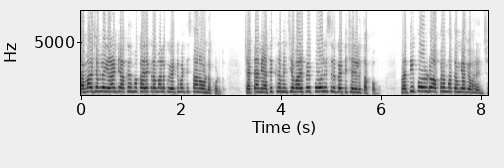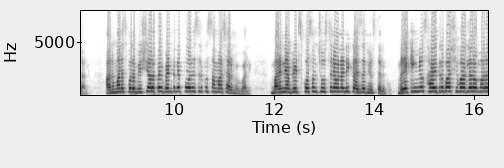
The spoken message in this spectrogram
సమాజంలో ఇలాంటి అక్రమ కార్యక్రమాలకు ఎటువంటి స్థానం ఉండకూడదు. చట్టాన్ని అతిక్రమించే వారిపై పోలీసులు గట్టి చర్యలు తప్పవు. ప్రతి పౌరుడు అప్రమత్తంగా వ్యవహరించాలి. అనుమానాస్పద విషయాలపై వెంటనే పోలీసులకు సమాచారం ఇవ్వాలి. మరిన్ని అప్డేట్స్ కోసం చూస్తూనే ఉండండి Kaizer news Telugu. Breaking news Hyderabad శివార్లలో మరో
